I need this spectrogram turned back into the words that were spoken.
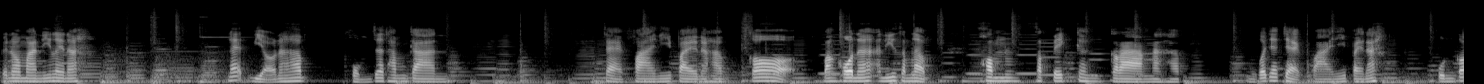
เป็นประมาณนี้เลยนะ และเดี๋ยวนะครับ ผมจะทำการแจกไฟล์นี้ไปนะครับ ก็บางคนนะ อันนี้สำหรับ คอมสเปคกลางๆนะครับ ผมก็จะแจกไฟล์นี้ไปนะ คุณก็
